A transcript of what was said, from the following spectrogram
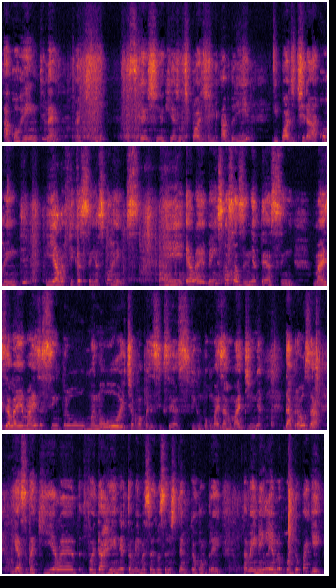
a corrente, né? Aqui, esse ganchinho aqui a gente pode abrir e pode tirar a corrente e ela fica sem as correntes. E ela é bem espaçosinha até assim, mas ela é mais assim para uma noite, alguma coisa assim que você fica um pouco mais arrumadinha, dá para usar. E essa daqui, ela é, foi da Renner também, mas faz bastante tempo que eu comprei. Também nem lembro quanto eu paguei.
